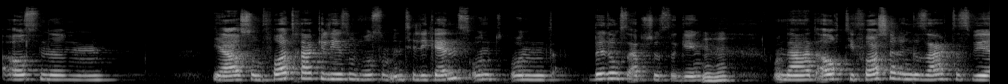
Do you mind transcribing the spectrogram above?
aus einem, ja, aus einem Vortrag gelesen, wo es um Intelligenz und, und Bildungsabschlüsse ging. Und da hat auch die Forscherin gesagt, dass wir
